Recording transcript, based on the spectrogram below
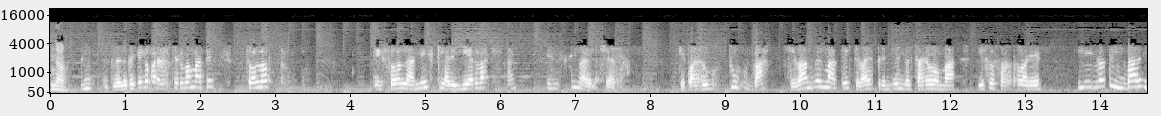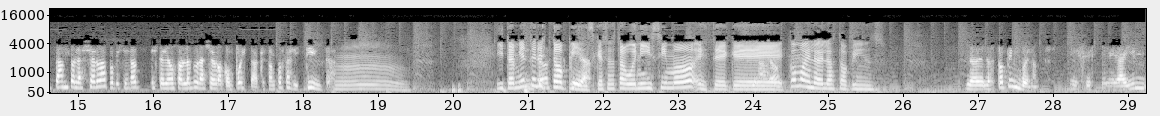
No. Lo que tengo para el yerba mate son los que son la mezcla de hierbas que están encima de la yerba. Que cuando tú vas cebando el mate, se va desprendiendo ese aroma y esos sabores y no te invade tanto la yerba porque si no estaríamos hablando de una yerba compuesta, que son cosas distintas. Mm. Y también tenés Entonces, toppings, queda. que eso está buenísimo, este que ¿Cómo es lo de los toppings? Lo de los toppings, bueno, es este, ahí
